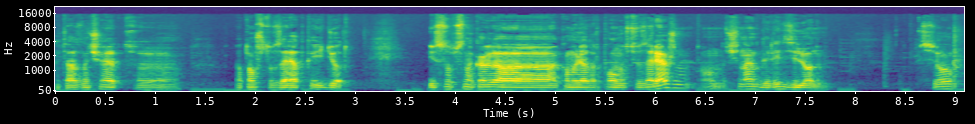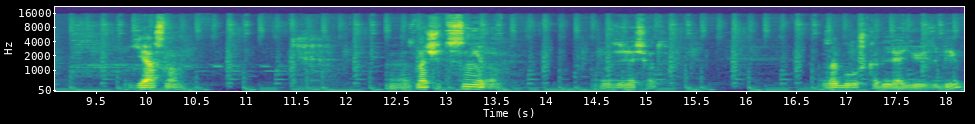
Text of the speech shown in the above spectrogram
Это означает э, о том, что зарядка идет. И, собственно, когда аккумулятор полностью заряжен, он начинает гореть зеленым. Все ясно. Э, значит, снизу, вот здесь вот, заглушка для USB.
